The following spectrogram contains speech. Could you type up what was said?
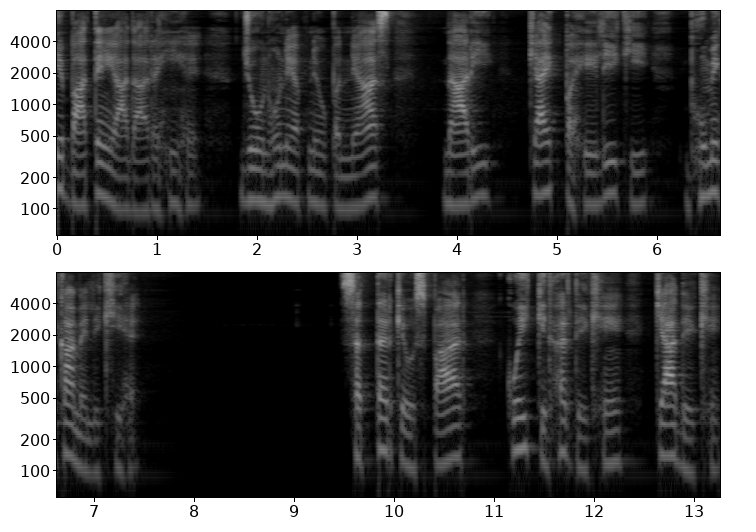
ये बातें याद आ रही हैं, जो उन्होंने अपने उपन्यास नारी क्या एक पहेली की भूमिका में लिखी है। सत्तर के उस पार कोई किधर देखें, क्या देखें।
